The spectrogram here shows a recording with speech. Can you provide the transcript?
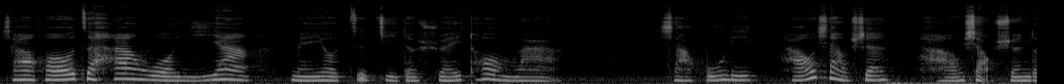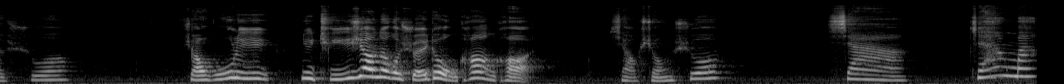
小猴子和我一样，没有自己的水桶啦。小狐狸好小声、好小声的说：“小狐狸，你提一下那个水桶看看。”小熊说：“像这样吗？”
